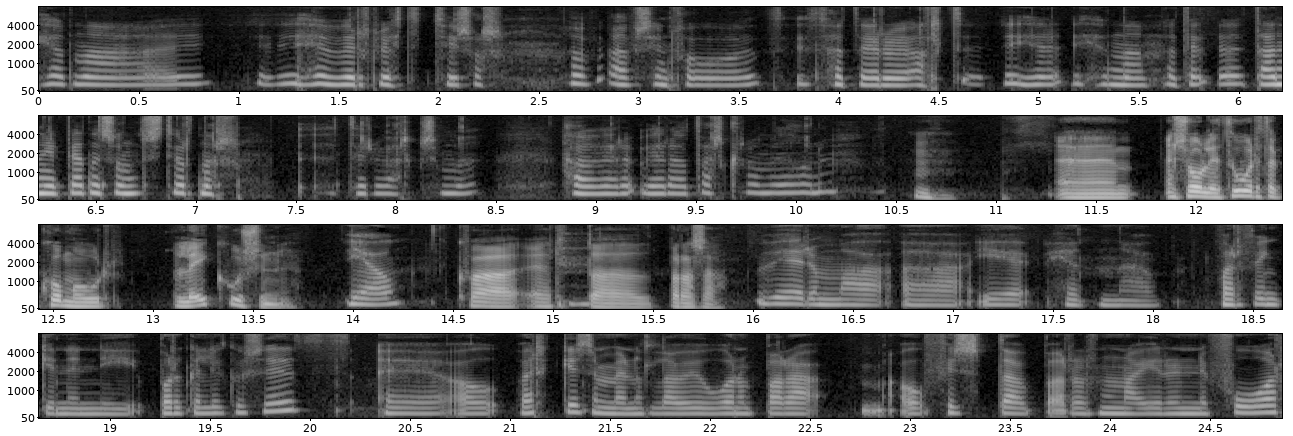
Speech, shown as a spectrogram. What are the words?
hérna hefur verið flutt tvísvar af, af Sinfo og þetta eru allt hérna, þetta er Daniel Bjarnason stjórnar þetta eru verk sem hafa verið, verið að darskra með honum mm -hmm. um, En Sólið, þú ert að koma úr leikhúsinu Já Hvað er þetta að brasa? Við erum að, að ég hérna, var fenginn inn í borgarleikusið uh, á verki sem er náttúrulega við vorum bara á fyrsta bara svona í rauninni fór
